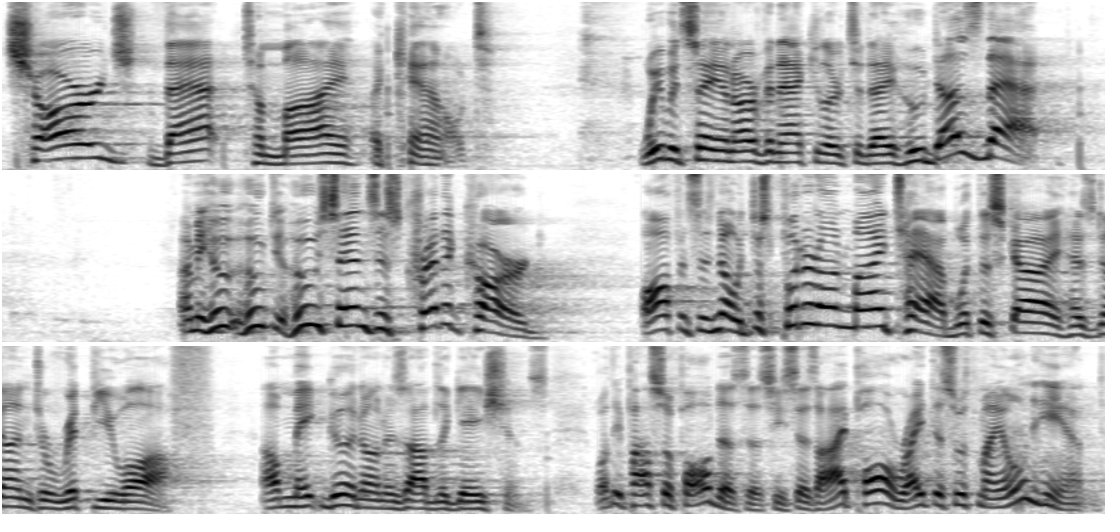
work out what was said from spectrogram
charge that to my account. We would say in our vernacular today, who does that? I mean, who, who, who sends his credit card off and says, no, just put it on my tab what this guy has done to rip you off? I'll make good on his obligations. Well, the Apostle Paul does this. He says, I, Paul, write this with my own hand.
